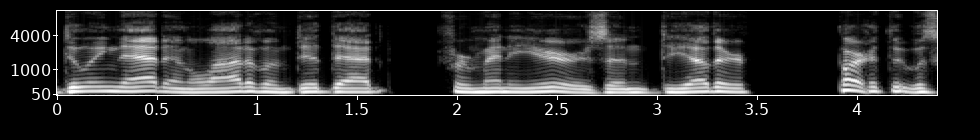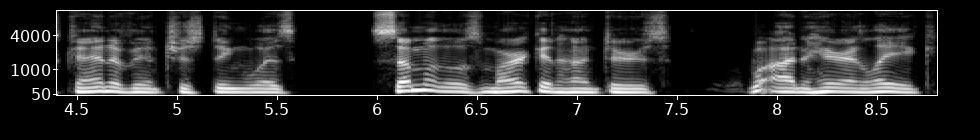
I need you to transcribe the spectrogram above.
doing that, and a lot of them did that for many years. And the other part that was kind of interesting was some of those market hunters on Heron Lake,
